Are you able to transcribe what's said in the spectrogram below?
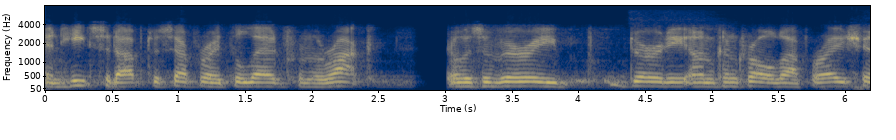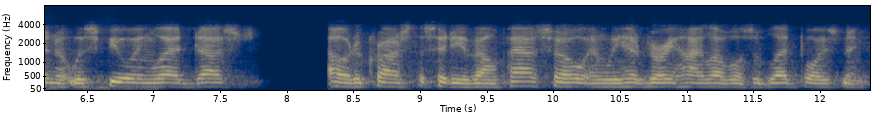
and heats it up to separate the lead from the rock. It was a very dirty, uncontrolled operation. It was spewing lead dust out across the city of El Paso, and we had very high levels of lead poisoning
